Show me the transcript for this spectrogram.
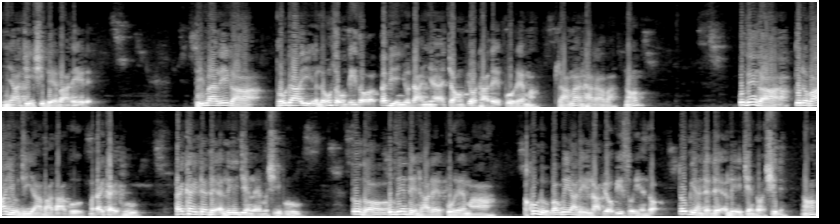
အများကြီးရှိခဲ့ပါတယ်တဲ့ဒီမှန်လေးကဗုဒ္ဓဤအလုံးစုံသိသောတပ်ပြညွတ်တဉာဏ်အကြောင်းပြောထားတဲ့ပိုထဲမှာလာမှန်ထားတာပါနော်ဦးစင်းကသူတစ်ပါးယုံကြည်ရာဘာသာကိုမတိုက်ခိုက်ဘူးတိုက်ခိုက်တတ်တဲ့အလေးအကျင့်လည်းမရှိဘူးသို့တော့ဦးစင်းတင်ထားတဲ့ပိုထဲမှာ အခုလိုပောက်ကရတွေလာပြောပြီးဆိုရင်တော့တုတ်ပြန်တတ်တဲ့အလေးအကျင့်တော့ရှိတယ်နော်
